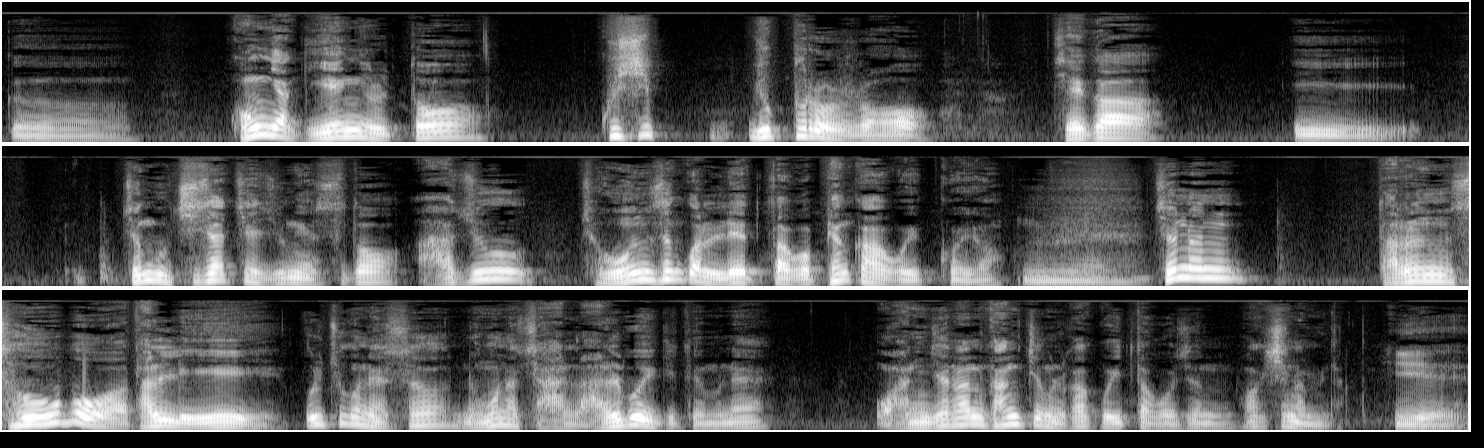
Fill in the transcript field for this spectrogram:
그 공약 이행률도 96%로 제가 이 전국 지자체 중에서도 아주 좋은 성과를 냈다고 평가하고 있고요. 음, 저는 다른 서후보와 달리 울주군에서 너무나 잘 알고 있기 때문에 완전한 강점을 갖고 있다고 저는 확신합니다. 예.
